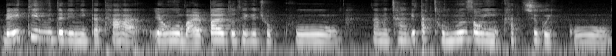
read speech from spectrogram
네이티브들이니까 다 영어 말빨도 되게 좋고 그다음에 자기 딱 전문성이 갖추고 있고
